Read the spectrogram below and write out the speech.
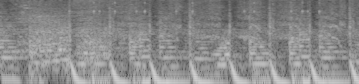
Thank you.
